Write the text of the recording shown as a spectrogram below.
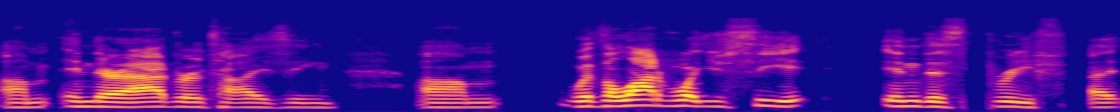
um, in their advertising um, with a lot of what you see in this brief. I,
